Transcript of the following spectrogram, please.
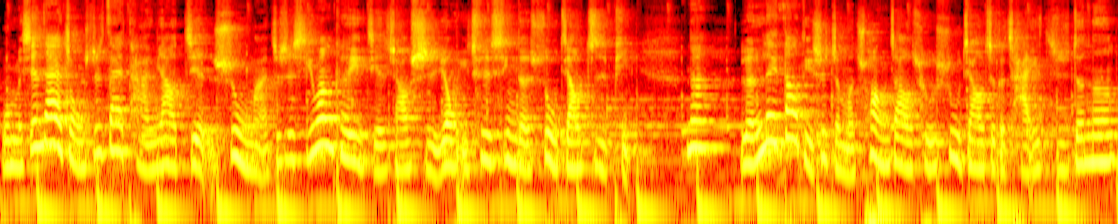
我们现在总是在谈要减塑嘛，就是希望可以减少使用一次性的塑胶制品。那人类到底是怎么创造出塑胶这个材质的呢？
